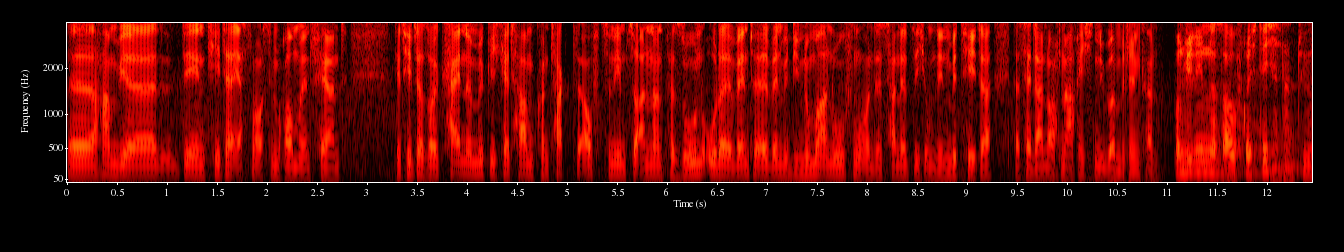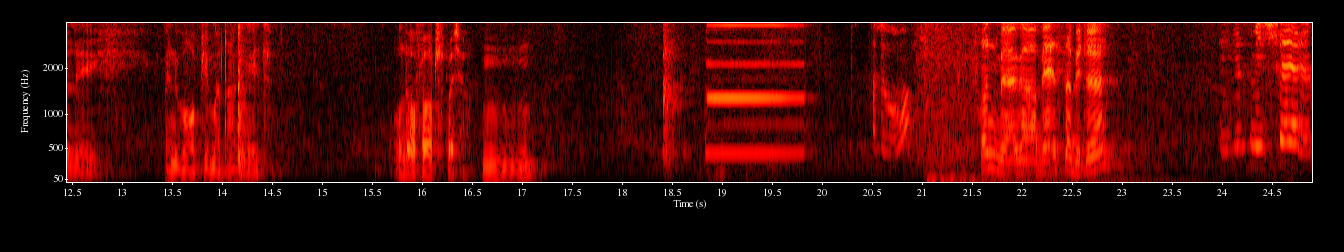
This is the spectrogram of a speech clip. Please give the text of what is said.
äh, haben wir den Täter erstmal aus dem Raum entfernt. Der Täter soll keine Möglichkeit haben, Kontakt aufzunehmen zu anderen Personen oder eventuell, wenn wir die Nummer anrufen und es handelt sich um den Mittäter, dass er dann noch Nachrichten übermitteln kann. Und wir nehmen das auf, richtig? Ja, natürlich. Wenn überhaupt jemand rangeht. Und auf Lautsprecher. Mhm. Hallo? Frannenberger, wer ist da bitte? Hier ist Michelle.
